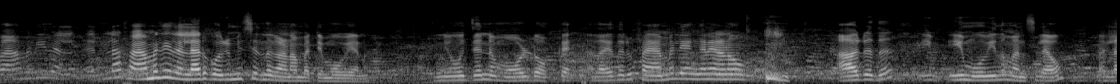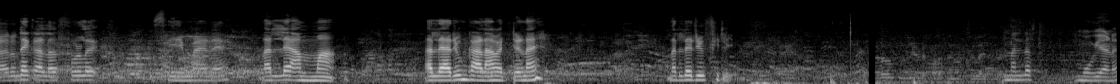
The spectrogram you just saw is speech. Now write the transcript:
ഫാമിലിയിൽ എല്ലാ ഫാമിലിയിൽ എല്ലാവർക്കും ഒരുമിച്ചിരുന്ന് കാണാൻ പറ്റിയ മൂവിയാണ് ന്യൂജനും മോൾഡും ഒക്കെ. അതായത് ഒരു ഫാമിലി എങ്ങനെയാണോ ആ ഒരു ഇത് ഈ ഈ മൂവിയിൽ നിന്ന് മനസ്സിലാവും. എല്ലാവരും നല്ല കളർഫുള്ള് സിനിമയാണ് നല്ല അമ്മ. എല്ലാവരും കാണാൻ പറ്റണേ. നല്ലൊരു ഫിലിം നല്ല മൂവിയാണ്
